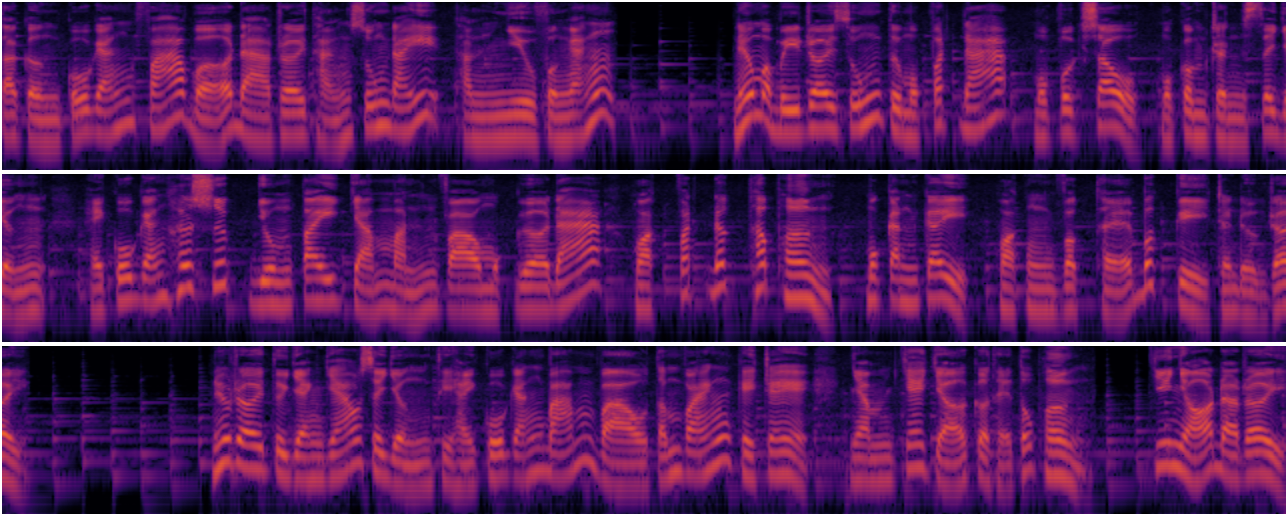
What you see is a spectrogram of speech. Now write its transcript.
ta cần cố gắng phá vỡ đà rơi thẳng xuống đáy thành nhiều phần ngắn nếu mà bị rơi xuống từ một vách đá, một vực sâu, một công trình xây dựng, hãy cố gắng hết sức dùng tay chạm mạnh vào một gờ đá hoặc vách đất thấp hơn, một cành cây hoặc vật thể bất kỳ trên đường rơi. Nếu rơi từ giàn giáo xây dựng thì hãy cố gắng bám vào tấm ván cây tre nhằm che chở cơ thể tốt hơn. Chia nhỏ đà rơi,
